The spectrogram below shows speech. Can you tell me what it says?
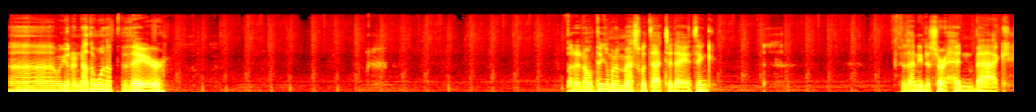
Uh, we got another one up there. But I don't think I'm going to mess with that today. I think... Because I need to start heading back.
